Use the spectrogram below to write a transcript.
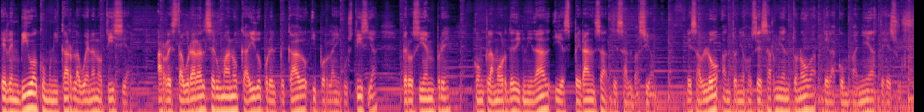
el envío a comunicar la buena noticia, a restaurar al ser humano caído por el pecado y por la injusticia, pero siempre con clamor de dignidad y esperanza de salvación. Les habló Antonio José Sarmiento Nova de la Compañía de Jesús.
